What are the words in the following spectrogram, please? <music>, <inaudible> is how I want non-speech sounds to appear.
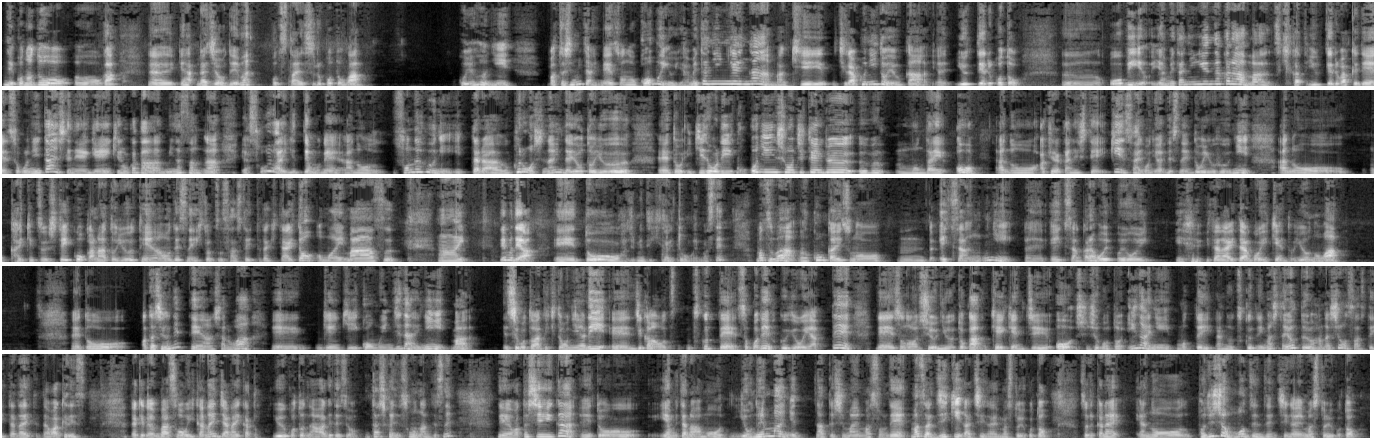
で、この動画、えー、や、ラジオでお伝えすることは、こういうふうに、私みたいにね、その公務員を辞めた人間が、まあ、気楽にというか、言ってること、うん、OB を辞めた人間だから、まあ、好き勝手言ってるわけで、そこに対してね、現役の方、皆さんが、いや、そうは言ってもね、あの、そんな風に言ったら苦労しないんだよという、えっ、ー、と、憤り、ここに生じている問題を、あの、明らかにしていき、最後にはですね、どういう風に、あの、解決していこうかなという提案をですね、一つさせていただきたいと思います。はい。ではでは、えっ、ー、と、始めていきたいと思いますね。まずは、今回、その、うん、H さんに、えー、H さんからおおい <laughs> いただいたご意見というのは、えっ、ー、と、私がね、提案したのは、えー、現役公務員時代に、まあ、仕事は適当にやり、えー、時間を作って、そこで副業をやって、で、その収入とか経験値を仕事以外に持って、あの、作りましたよという話をさせていただいてたわけです。だけど、まあ、そういかないんじゃないかということなわけですよ。確かにそうなんですね。で、私が、えっ、ー、と、辞めたのはもう4年前になってしまいますので、まずは時期が違いますということ。それから、あの、ポジションも全然違いますということ。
